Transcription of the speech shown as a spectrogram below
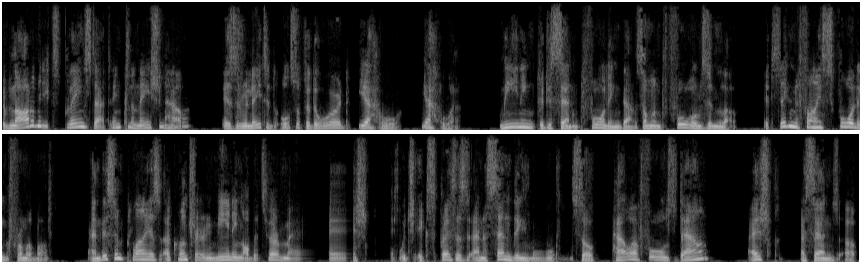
Ibn Arabi explains that inclination, hawa, is related also to the word Yahwa, Yahwa, meaning to descend, falling down. Someone falls in love. It signifies falling from above. And this implies a contrary meaning of the term which expresses an ascending movement. So Hawa falls down, Ishq ascends up.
